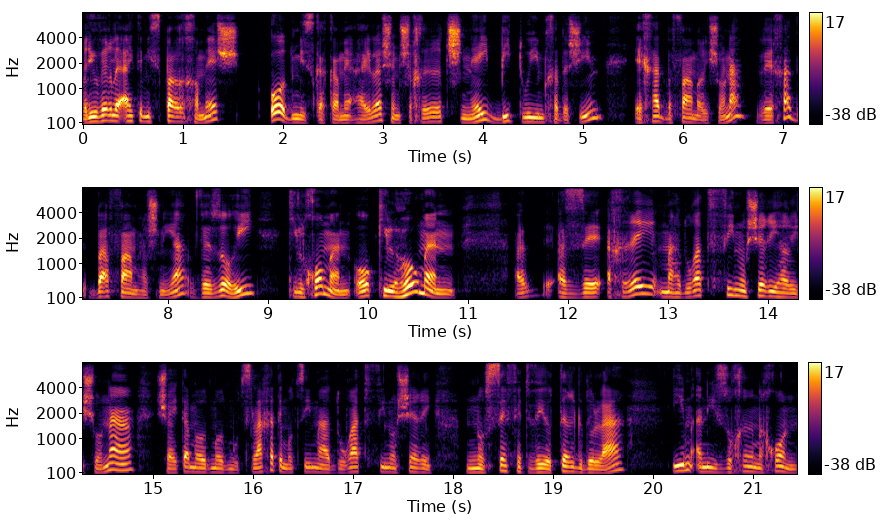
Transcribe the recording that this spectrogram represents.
אני עובר לאייטם מספר 5, עוד מזקקה מאיילה שמשחררת שני ביטויים חדשים, אחד בפעם הראשונה ואחד בפעם השנייה, וזוהי קילחומן או קילהומן. אז אחרי מהדורת פינו שרי הראשונה, שהייתה מאוד מאוד מוצלחת, הם מוציאים מהדורת פינו שרי נוספת ויותר גדולה. אם אני זוכר נכון,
